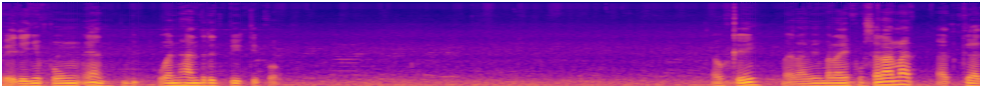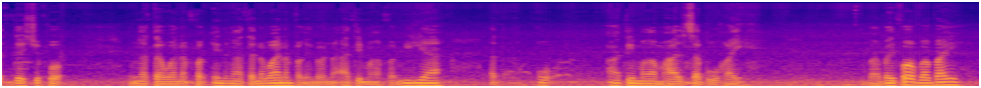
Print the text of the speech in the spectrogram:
Pwede nyo pong, yan, 150 po. Okay, maraming maraming pong salamat at God bless you po. Ingatan ng, ingatan ng Panginoon ng ating mga pamilya at ating mga mahal sa buhay. Bye-bye po, bye-bye.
